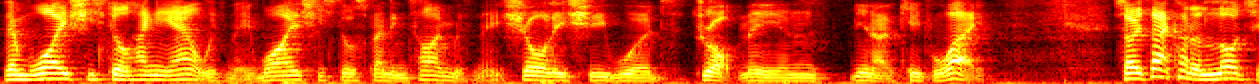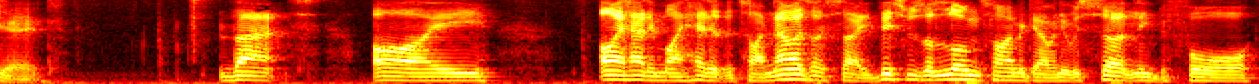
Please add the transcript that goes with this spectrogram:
then why is she still hanging out with me? Why is she still spending time with me? Surely she would drop me and, you know, keep away. So it's that kind of logic that I I had in my head at the time. Now, as I say, this was a long time ago, and it was certainly before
